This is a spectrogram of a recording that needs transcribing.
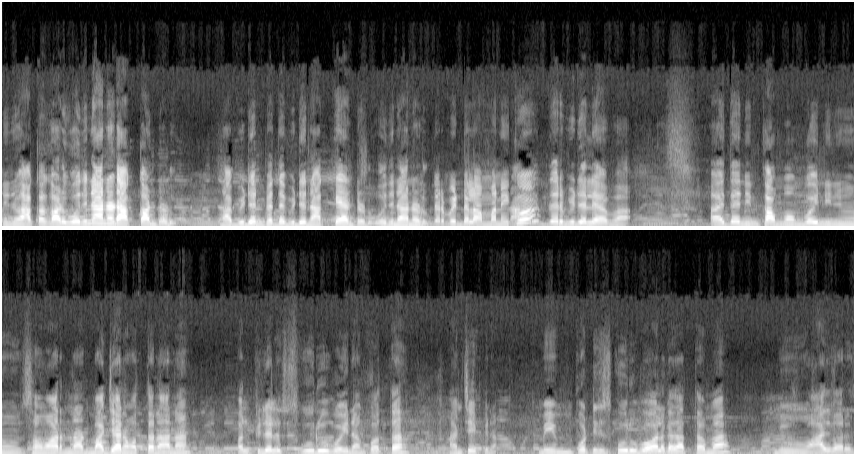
నేను అక్క కాడు వదిన అన్నాడు అక్క అంటాడు. నా బిడ్డని పెద్ద బిడ్డని అక్కే అంటాడు. వదిన అన్నాడు ఇద్దరు బిడ్డలు అమ్మ నీకు? ఇద్దరు బిడ్డలే అమ్మ. అయితే నేను ఖమ్మం పోయి నేను సోమవారం నాడు మధ్యాహ్నం వస్తా నాన్న. వాళ్ళ పిల్లలకు స్కూలు పోయినాక వస్తా అని చెప్పిన. మేము పొట్టి స్కూల్కి పోవాలి కదా అత్తమ్మ. మేము ఆదివారం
